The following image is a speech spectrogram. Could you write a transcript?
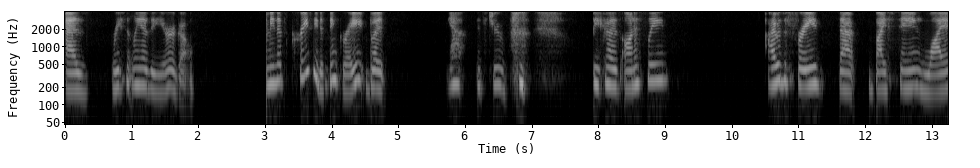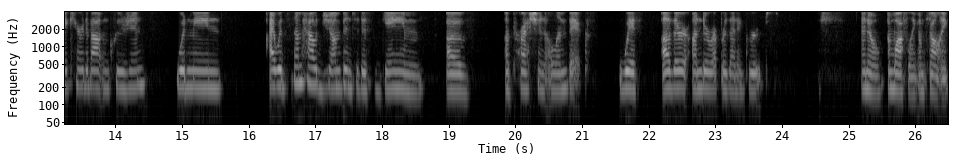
as recently as a year ago. I mean, that's crazy to think, right? But yeah, it's true. because honestly, I was afraid that by saying why I cared about inclusion would mean I would somehow jump into this game of oppression Olympics with other underrepresented groups. I know, I'm waffling, I'm stalling.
